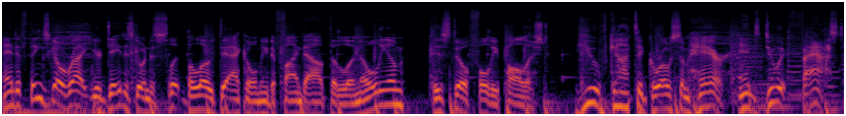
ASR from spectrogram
And if things go right, your date is going to slip below deck only to find out the linoleum is still fully polished. You've got to grow some hair and do it fast.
